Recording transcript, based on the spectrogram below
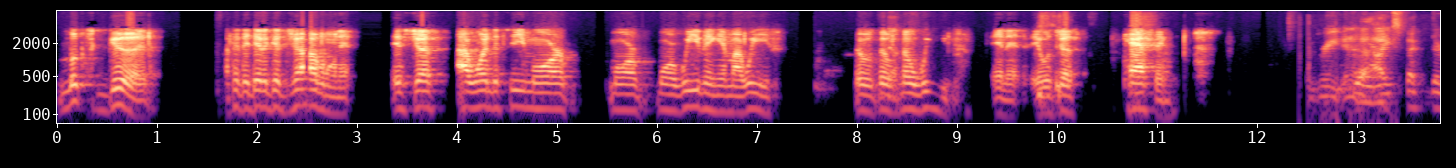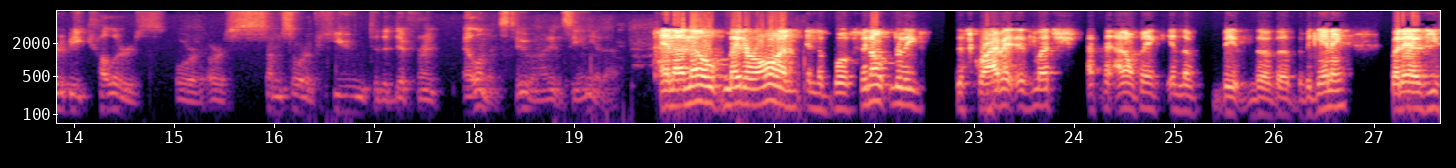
looks good. I think they did a good job on it. It's just I wanted to see more more more weaving in my weave. There was there was Yeah. no weave in it. It was just casting. Agreed. And Yeah. I, I expect there to be colors or or some sort of hue to the different elements too, and I didn't see any of that. And I know later on in the books they don't really describe it as much. I, th- I don't think in the the, the the beginning, but as you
